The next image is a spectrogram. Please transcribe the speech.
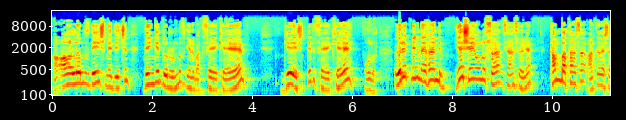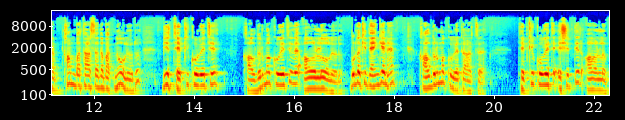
Ağırlığımız değişmediği için denge durumumuz gene bak FK G eşittir FK olur. Öğretmenim efendim ya şey olursa sen söyle tam batarsa arkadaşlar tam batarsa da bak ne oluyordu? Bir tepki kuvveti, kaldırma kuvveti ve ağırlığı oluyordu. Buradaki denge ne? Kaldırma kuvveti artı tepki kuvveti eşittir ağırlığım.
